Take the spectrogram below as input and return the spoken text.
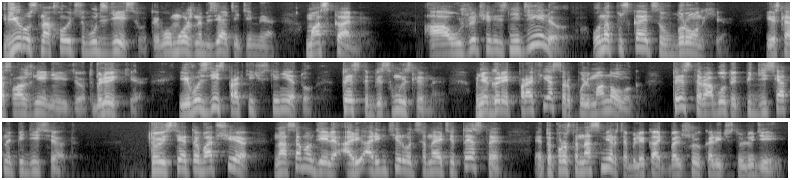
Вирус находится вот здесь вот, его можно взять этими мазками. А уже через неделю он опускается в бронхи, если осложнение идет, в легкие. Его здесь практически нету. Тесты бессмысленные. Мне говорит профессор, пульмонолог, тесты работают 50 на 50. То есть это вообще, на самом деле, ориентироваться на эти тесты это просто на смерть облекать большое количество людей.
